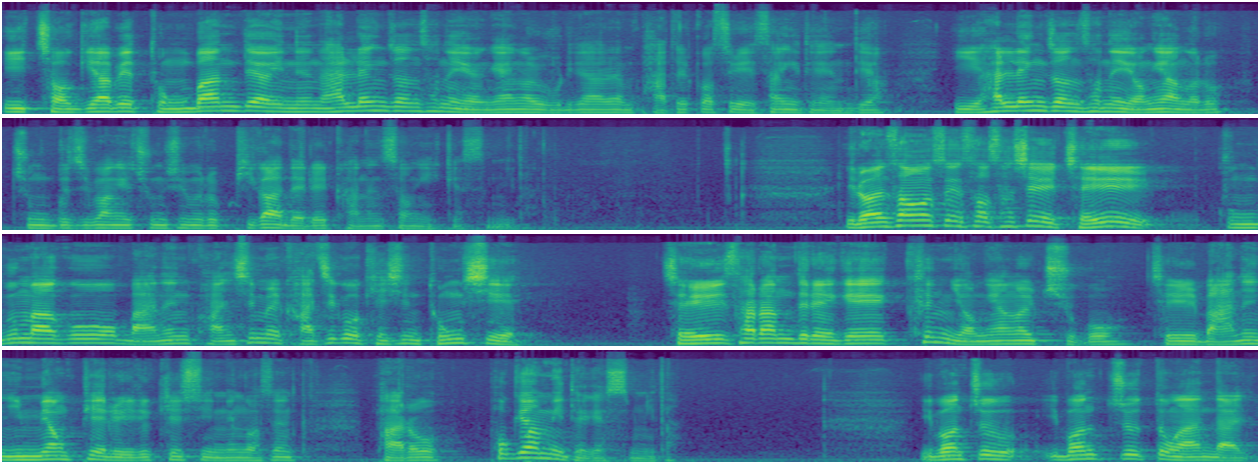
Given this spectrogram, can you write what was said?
이 저기압에 동반되어 있는 한랭전선의 영향을 우리나라는 받을 것으로 예상이 되는데요. 이 한랭전선의 영향으로 중부지방의 중심으로 비가 내릴 가능성이 있겠습니다. 이러한 상황 속에서 사실 제일 궁금하고 많은 관심을 가지고 계신 동시에 제일 사람들에게 큰 영향을 주고 제일 많은 인명피해를 일으킬 수 있는 것은 바로 폭염이 되겠습니다. 이번 주 이번 주 동안 나타날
